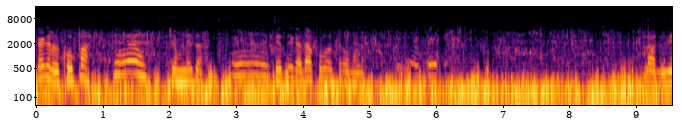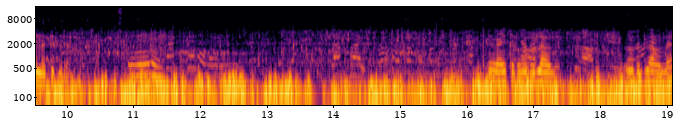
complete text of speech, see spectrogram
काय करा खोपा. चिमणीचा. येते का? दाखव बरं का मला लालू गेला तिकडं. इकडं उडीद लावलं. उडीद लावलं.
